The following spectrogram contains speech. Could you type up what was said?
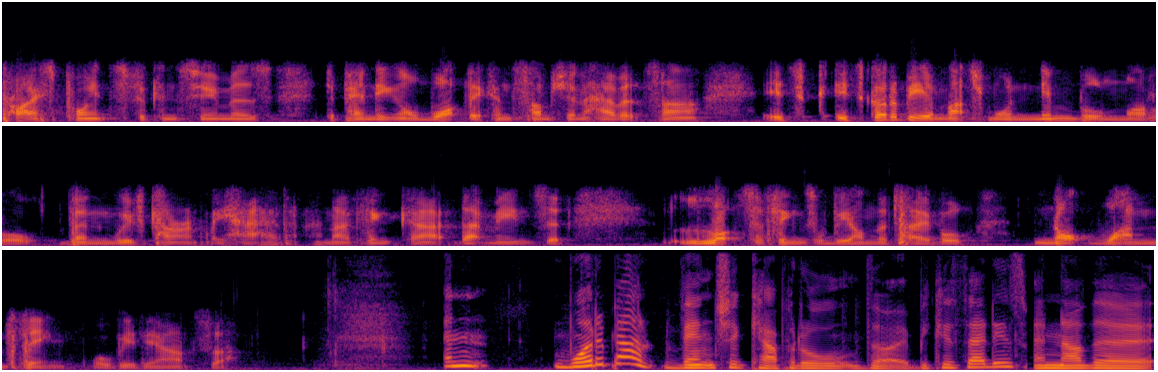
price points for consumers, depending on what their consumption habits are. It's it's got to be a much more nimble model than we've currently had, and I think uh, that means that lots of things will be on the table. Not one thing will be the answer. And What about venture capital, though? Because that is another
